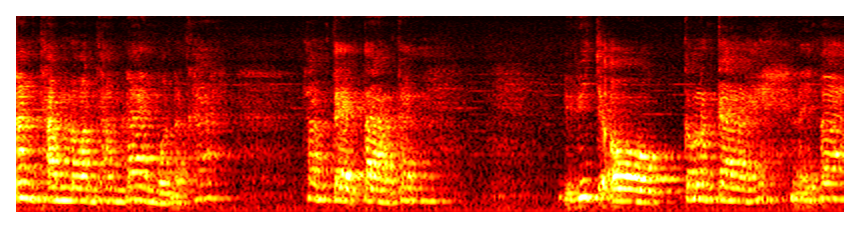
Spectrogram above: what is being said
นั่งทำนอนทำได้หมดนะคะทำแตกต่างกันวิวิจะออกกำลังกายในบ้าน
